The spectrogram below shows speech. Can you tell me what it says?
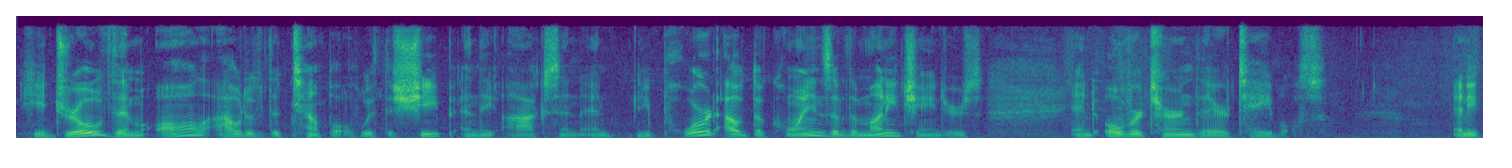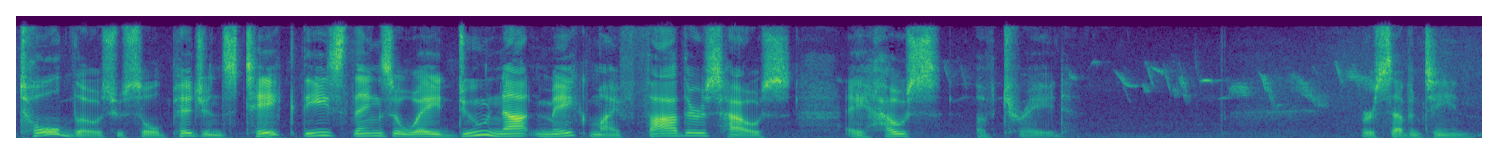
he drove them all out of the temple with the sheep and the oxen, and he poured out the coins of the money changers and overturned their tables. And he told those who sold pigeons, Take these things away. Do not make my father's house a house of trade. Verse 17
